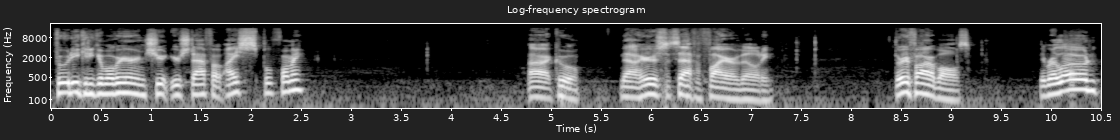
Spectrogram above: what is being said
Foodie, can you come over here and shoot your staff of ice for me? Alright, cool. Now, here's the staff of fire ability. Three fireballs. They reload.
